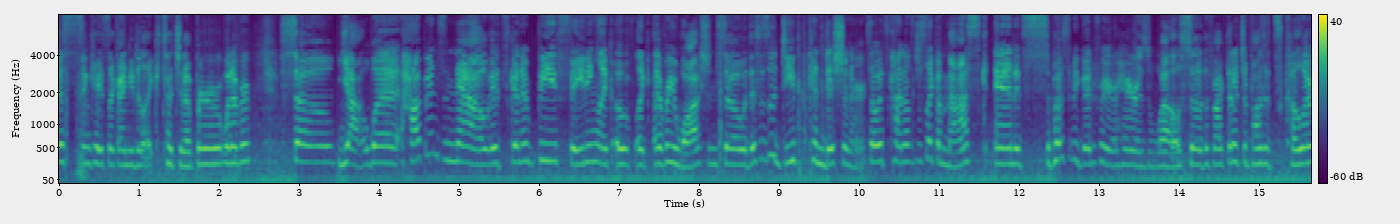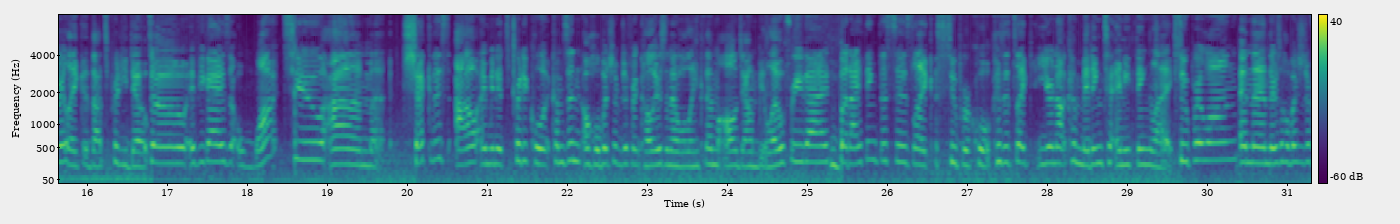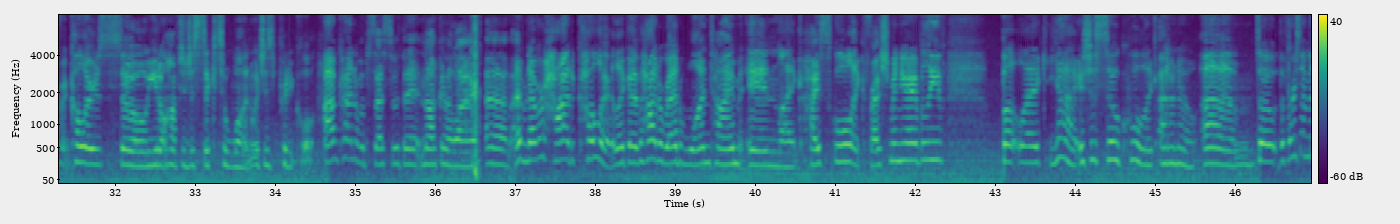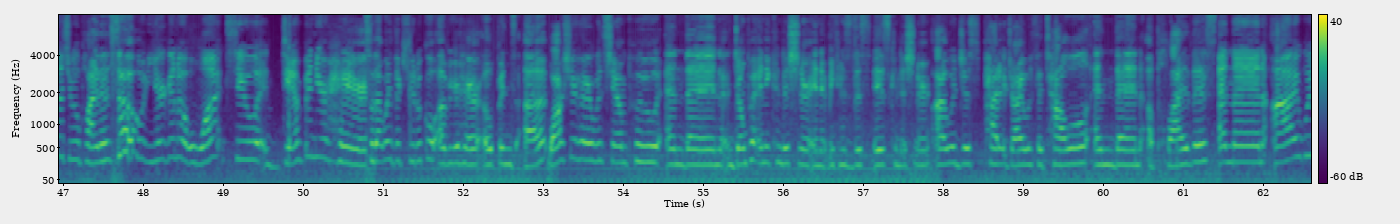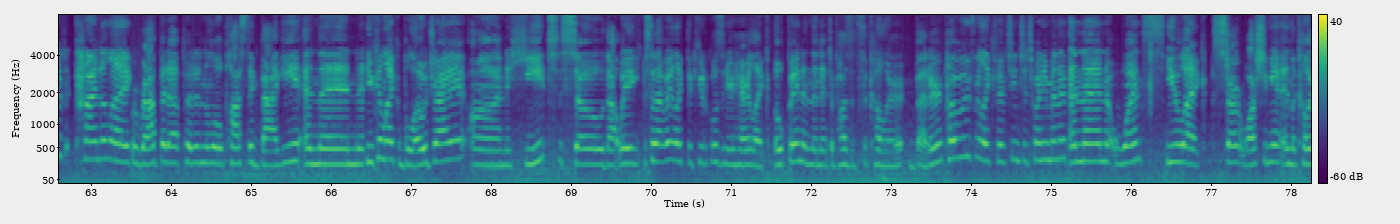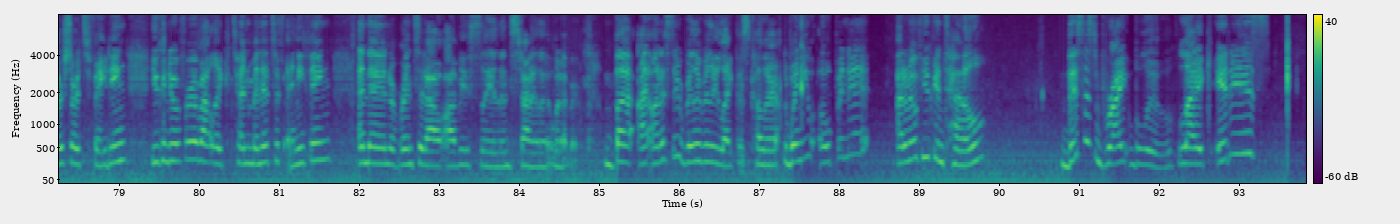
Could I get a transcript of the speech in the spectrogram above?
just in case like I need to like touch it up or whatever. So yeah, what happens now, it's gonna be fading like over like every wash. And so this is a deep conditioner. So it's kind of just like a mask and it's supposed to be good for your hair as well. So the fact that it deposits color, like that's pretty dope. So if you guys want to um, check this out, I mean, it's pretty cool. It comes in a whole bunch of different colors and I will link them all down below for you guys. But I think this is like super cool because it's like you're not committing to anything like super super long. And then there's a whole bunch of different colors so you don't have to just stick to one, which is pretty cool. I'm kind of obsessed with it, not gonna lie. Um, I've never had color. Like I've had a red one time in like high school, like freshman year, I believe but like yeah it's just so cool like i don't know um so the first time that you apply this so you're gonna want to dampen your hair so that way the cuticle of your hair opens up. Wash your hair with shampoo and then don't put any conditioner in it because this is conditioner. I would just pat it dry with a towel and then apply this. And then i would kind of like wrap it up put it in a little plastic baggie and then you can like blow dry it on heat so that way so that way like the cuticles in your hair like open and then it deposits the color better. Probably for like 15 to 20 minutes. And then once you like start washing it and the color starts fading, you can do it for about like 10 minutes if anything. And then rinse it out obviously and then style it, whatever. But I honestly really, really like this color. When you open it, I don't know if you can tell, this is bright blue. Like it is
